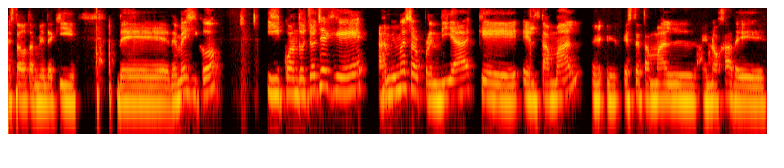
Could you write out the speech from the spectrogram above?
estado también de aquí de, de México. Y cuando yo llegué, a mí me sorprendía que el tamal, eh, eh, este tamal en hoja de,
